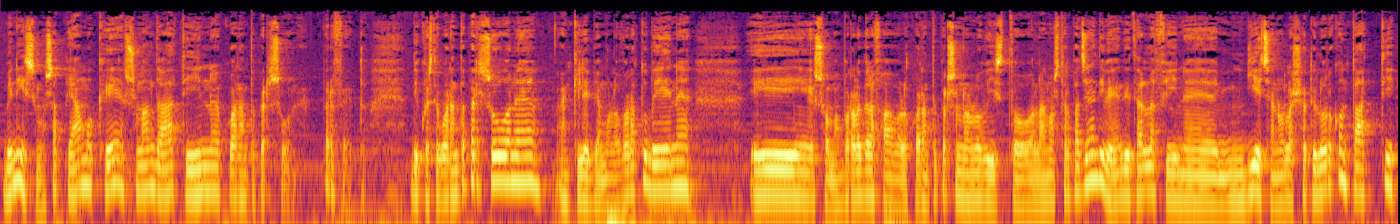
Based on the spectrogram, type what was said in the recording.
Benissimo, sappiamo che sono andati in 40 persone, perfetto. Di queste 40 persone anche lì abbiamo lavorato bene e insomma, morale della favola, 40 persone hanno visto la nostra pagina di vendita, alla fine in 10 hanno lasciato i loro contatti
